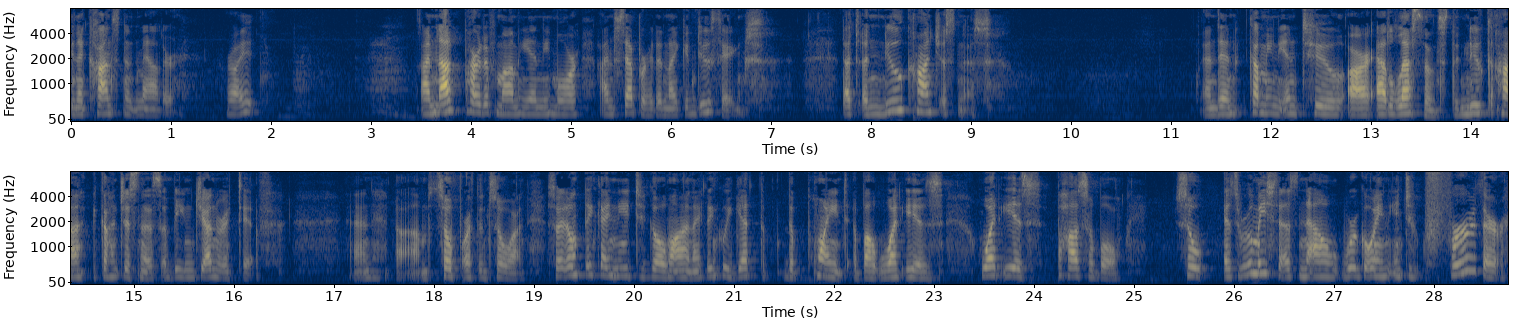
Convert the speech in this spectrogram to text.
in a constant manner, right? I'm not part of mommy anymore. I'm separate and I can do things. That's a new consciousness. And then coming into our adolescence, the new con- consciousness of being generative, and um, so forth and so on. So I don't think I need to go on. I think we get the, the point about what is what is possible. So as Rumi says, now we're going into further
